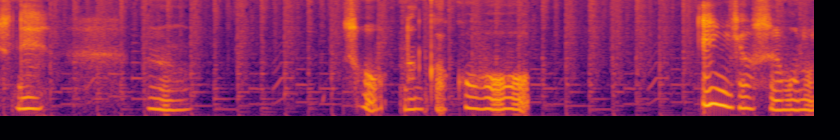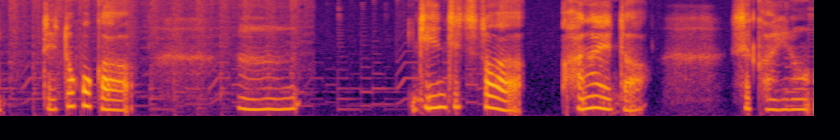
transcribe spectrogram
すね。うん。そう、なんかこう、演技をするものってどこか、うん、現実とは離れた世界の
